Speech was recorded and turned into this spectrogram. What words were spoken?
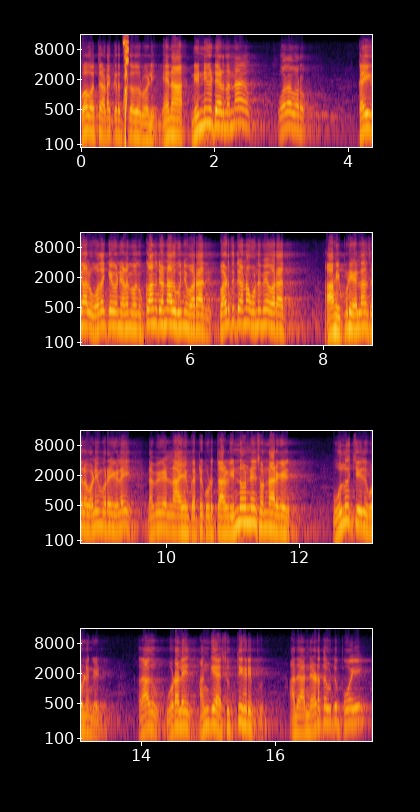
கோபத்தை அடக்கிறதுக்கு அது ஒரு வழி. ஏன்னா நின்றுக்கிட்டே இருந்தோன்னா உத வரும். கை கால் உதைக்க வேண்டிய நிலைமை வந்து உட்காந்துட்டோன்னா அது கொஞ்சம் வராது. படுத்துட்டோன்னா ஒன்றுமே வராது. ஆக இப்படியெல்லாம் சில வழிமுறைகளை நபிகள் நாயகம் கற்றுக் கொடுத்தார்கள். இன்னொன்றையும் சொன்னார்கள் ஒலு செய்து கொள்ளுங்கள். அதாவது உடலை அங்கே சுத்திகரிப்பு. அந்த அந்த இடத்த விட்டு போய்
